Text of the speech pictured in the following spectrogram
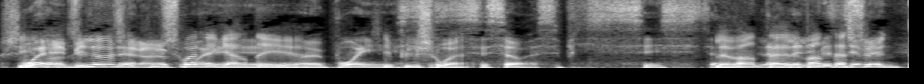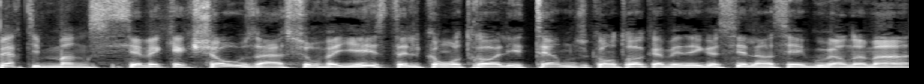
j'ai Ouais, rendu là, j'ai plus le choix de point, la garder. Un point. J'ai plus le choix. C'est ça. c'est- Le ventre, la- le y assure avait- une perte immense. S'il y avait quelque chose à surveiller, c'était le contrat, les termes du contrat qu'avait négocié l'ancien gouvernement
